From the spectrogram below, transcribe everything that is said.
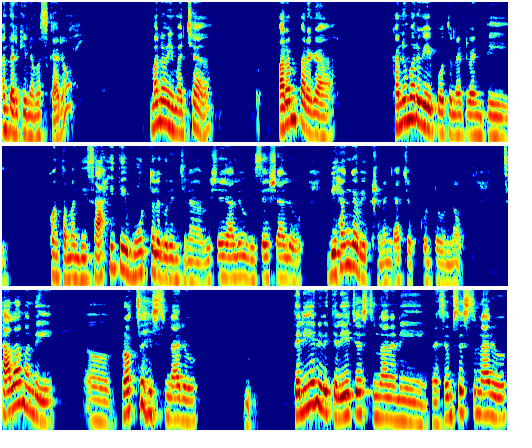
అందరికీ నమస్కారం. మనం ఈ మధ్య పరంపరగా కనుమరుగైపోతున్నటువంటి కొంతమంది సాహితీ మూర్తుల గురించిన విషయాలు, విశేషాలు విహంగ వీక్షణంగా చెప్పుకుంటూ ఉన్నాం. చాలామంది ప్రోత్సహిస్తున్నారు. తెలియనివి తెలియచేస్తున్నానని ప్రశంసిస్తున్నారు.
